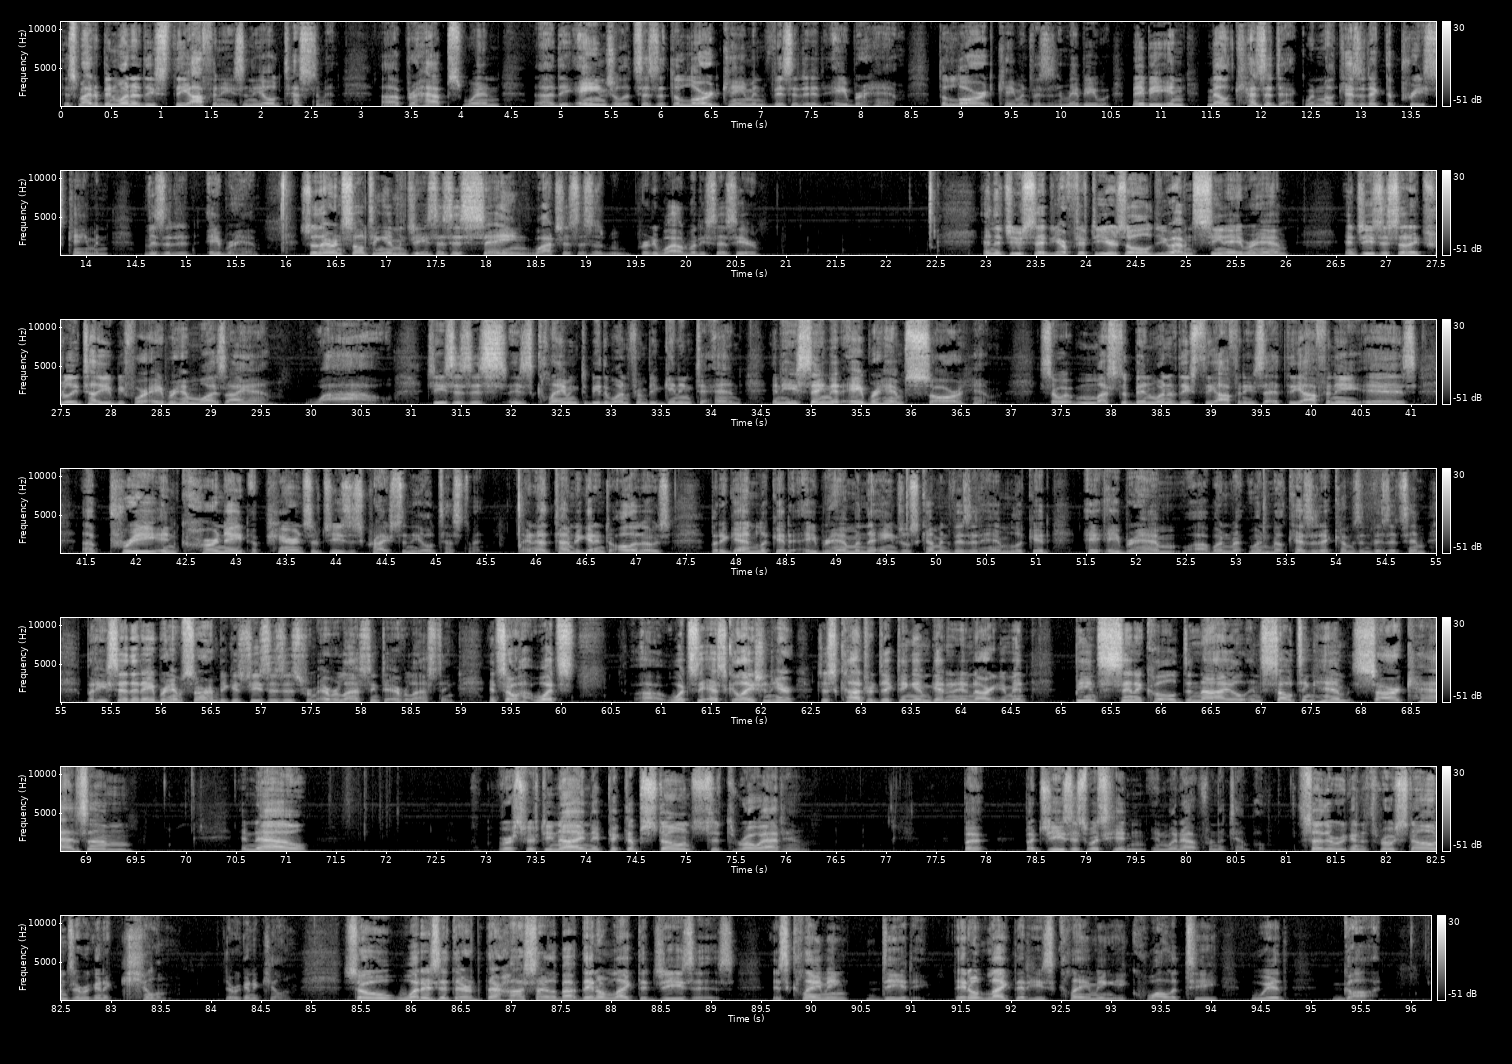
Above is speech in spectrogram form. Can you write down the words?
This might have been one of these theophanies in the Old Testament, uh, perhaps when uh, the angel, it says that the Lord came and visited Abraham. The Lord came and visited him. Maybe, maybe in Melchizedek, when Melchizedek the priest came and visited Abraham. So they're insulting him, and Jesus is saying, Watch this, this is pretty wild what he says here. And the Jews said, You're 50 years old. You haven't seen Abraham. And Jesus said, I truly tell you, before Abraham was, I am. Wow. Jesus is, is claiming to be the one from beginning to end. And he's saying that Abraham saw him. So it must have been one of these theophanies. A theophany is a pre incarnate appearance of Jesus Christ in the Old Testament. I don't have time to get into all of those, but again, look at Abraham when the angels come and visit him. Look at Abraham uh, when when Melchizedek comes and visits him. But he said that Abraham saw him because Jesus is from everlasting to everlasting. And so, what's uh, what's the escalation here? Just contradicting him, getting in an argument, being cynical, denial, insulting him, sarcasm. And now, verse 59, they picked up stones to throw at him. But, but Jesus was hidden and went out from the temple. So they were going to throw stones, they were going to kill him. They were going to kill him. So, what is it they're, they're hostile about? They don't like that Jesus is claiming deity. They don't like that he's claiming equality with God.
